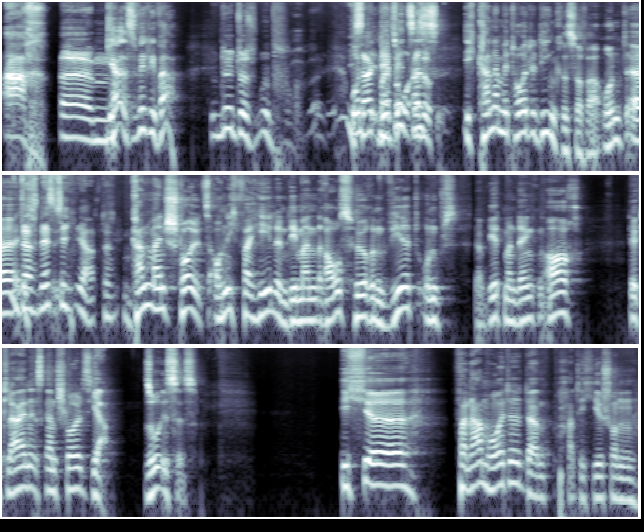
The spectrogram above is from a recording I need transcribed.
Ach, ähm, Ja, das ist wirklich wahr. das, ich Und sag mal so, Witz also ist, ich kann damit heute dienen, Christopher. Und äh, das ich lässt sich, ja, das, kann meinen Stolz auch nicht verhehlen, den man raushören wird. Und da wird man denken, ach, der Kleine ist ganz stolz. Ja, so ist es. Ich äh, vernahm heute, da hatte ich hier schon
